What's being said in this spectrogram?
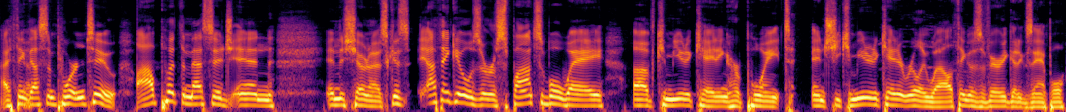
I think yeah. that's important too. I'll put the message in in the show notes because I think it was a responsible way of communicating her point, and she communicated really well. I think it was a very good example.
